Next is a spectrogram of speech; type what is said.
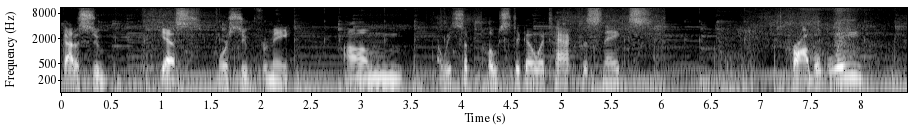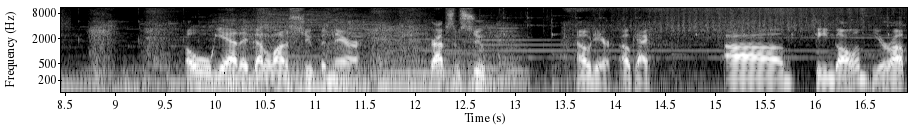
Got a soup. Yes, more soup for me. Um, are we supposed to go attack the snakes? Probably. Oh, yeah, they've got a lot of soup in there. Grab some soup. Oh, dear. Okay. Uh, Bean Golem, you're up.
